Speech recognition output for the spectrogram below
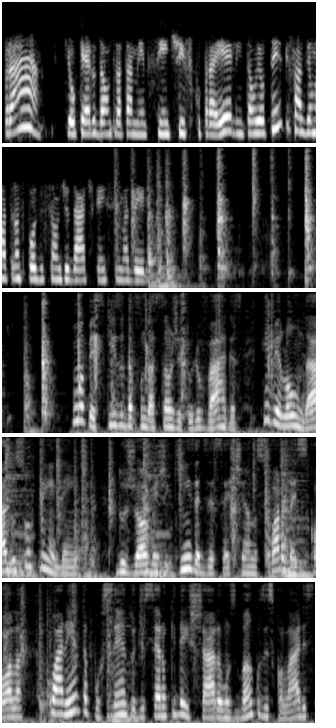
para que eu quero dar um tratamento científico para ele, então eu tenho que fazer uma transposição didática em cima dele. Uma pesquisa da Fundação Getúlio Vargas revelou um dado surpreendente. Dos jovens de 15 a 17 anos fora da escola, 40% disseram que deixaram os bancos escolares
